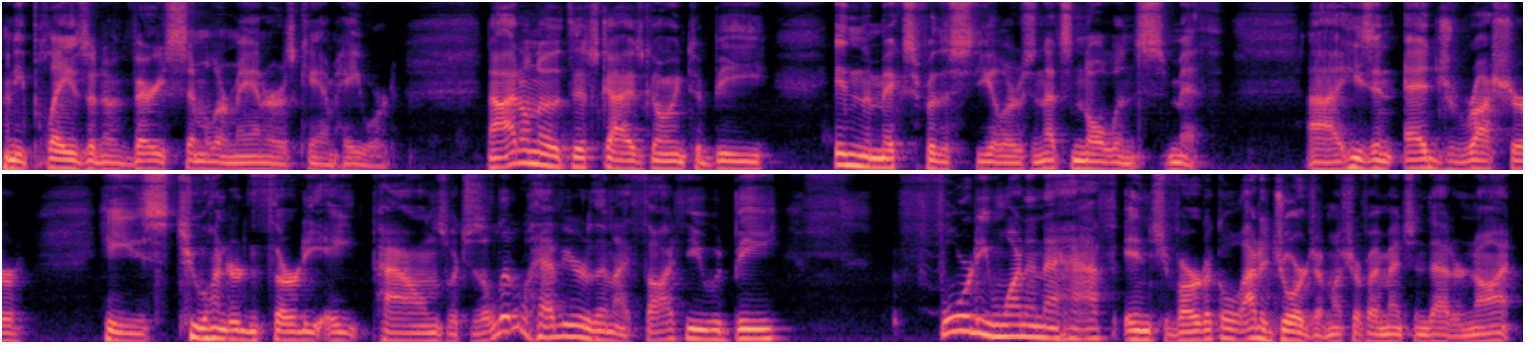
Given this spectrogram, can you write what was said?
and he plays in a very similar manner as cam Heyward. now i don't know that this guy is going to be in the mix for the Steelers, and that's Nolan Smith. Uh, he's an edge rusher. He's 238 pounds, which is a little heavier than I thought he would be. 41 and a half inch vertical out of Georgia. I'm not sure if I mentioned that or not.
